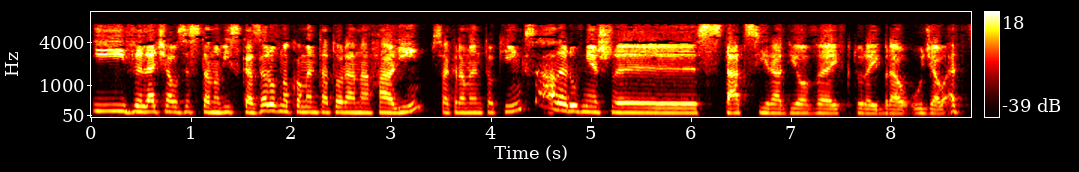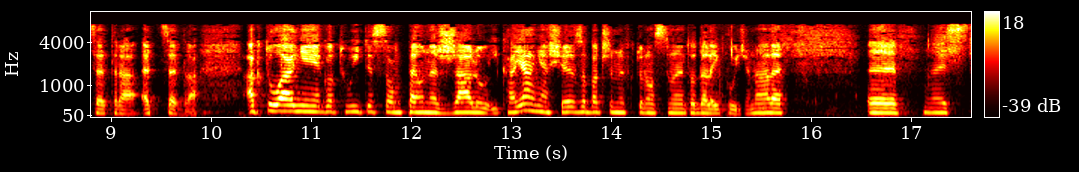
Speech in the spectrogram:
I wyleciał ze stanowiska zarówno komentatora na hali Sacramento Kings, ale również stacji radiowej, w której brał udział, etc., etc. Aktualnie jego tweety są pełne żalu i kajania się. Zobaczymy, w którą stronę to dalej pójdzie. No ale no jest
